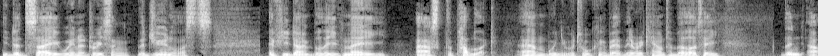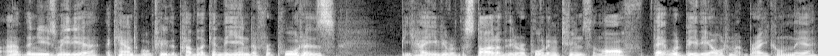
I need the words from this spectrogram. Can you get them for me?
You did say when addressing the journalists, if you don't believe me, ask the public. Um, when you were talking about their accountability, then uh, aren't the news media accountable to the public in the end? If reporters' behaviour or the style of their reporting turns them off, that would be the ultimate break on their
